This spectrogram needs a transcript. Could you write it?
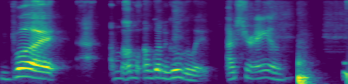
but I'm, I'm, I'm gonna Google it. I sure am. I'm,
